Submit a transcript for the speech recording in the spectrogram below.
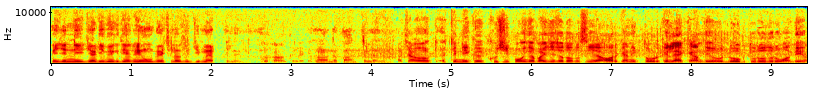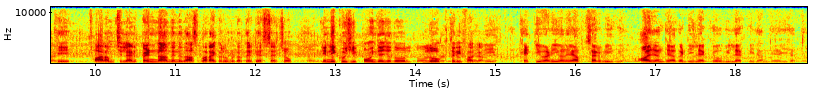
ਵੀ ਜਿੰਨੀ ਜਿਹੜੀ ਵਿਕਦੀ ਹੈ ਤੁਸੀਂ ਉਹ ਵੇਚ ਲਓ ਦੂਜੀ ਮੈਪ ਤੇ ਲੈ ਜਾਓ ਦੁਕਾਨ ਤੇ ਲੈ ਕੇ ਹਾਂ ਦੁਕਾਨ ਤੇ ਲੈ ਜਾਓ ਅੱਛਾ ਉਹ ਕਿੰਨੀ ਕੁ ਖੁਸ਼ੀ ਪਹੁੰਚਦੀ ਹੈ ਬਾਈ ਜੀ ਜਦੋਂ ਤੁਸੀਂ ਇਹ ਆਰਗੇਨਿਕ ਤੋੜ ਕੇ ਲੈ ਕੇ ਆਉਂਦੇ ਹੋ ਲੋਕ ਦੂਰੋਂ ਦੂਰੋਂ ਆਉਂਦੇ ਇੱਥੇ ਫਾਰਮ 'ਚ ਲੈਣ ਪਿੰਡ ਆਉਂਦੇ ਨੇ 10 12 ਕਿਲੋਮੀਟਰ ਦੇ ਡਿਸਟੈਂਸ 'ਚੋਂ ਕਿੰਨੀ ਖੁਸ਼ੀ ਪਹੁੰਚਦੀ ਜਦੋਂ ਲੋਕ ਤਾਰੀਫਾਂ ਕਰਦੇ? ਖੇਤੀਬਾੜੀ ਵਾਲੇ ਅਫਸਰ ਵੀ ਆ ਜਾਂਦੇ ਆ ਗੱਡੀ ਲੈ ਕੇ ਉਹ ਵੀ ਲੈ ਕੇ ਜਾਂਦੇ ਆ ਜੀ ਸਾਥੋਂ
